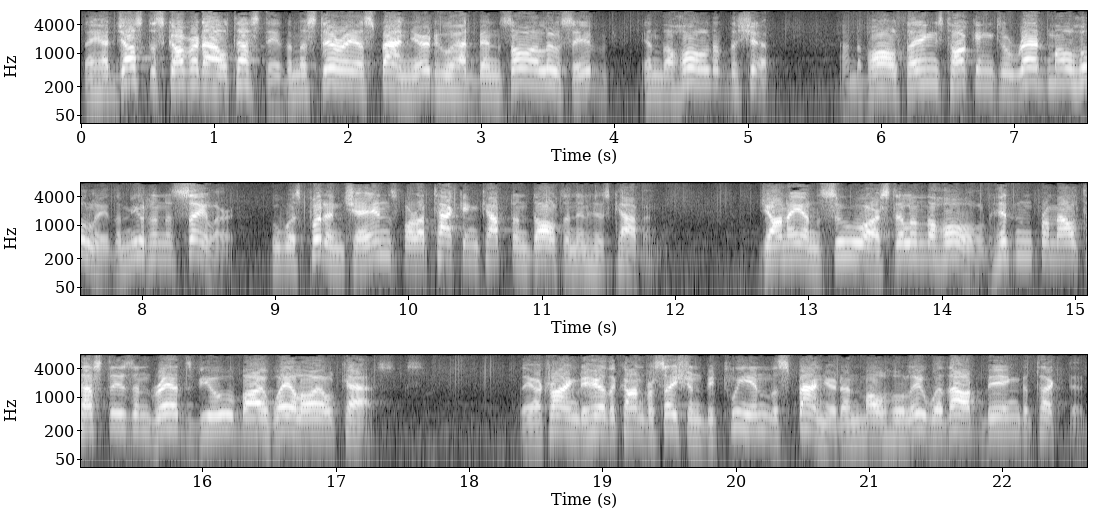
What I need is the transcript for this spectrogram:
they had just discovered El Teste, the mysterious Spaniard who had been so elusive in the hold of the ship. And of all things, talking to Red Mulhooley, the mutinous sailor, who was put in chains for attacking Captain Dalton in his cabin. Johnny and Sue are still in the hold, hidden from El Teste's and Red's view by whale oil casks. They are trying to hear the conversation between the Spaniard and Mulhooley without being detected.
